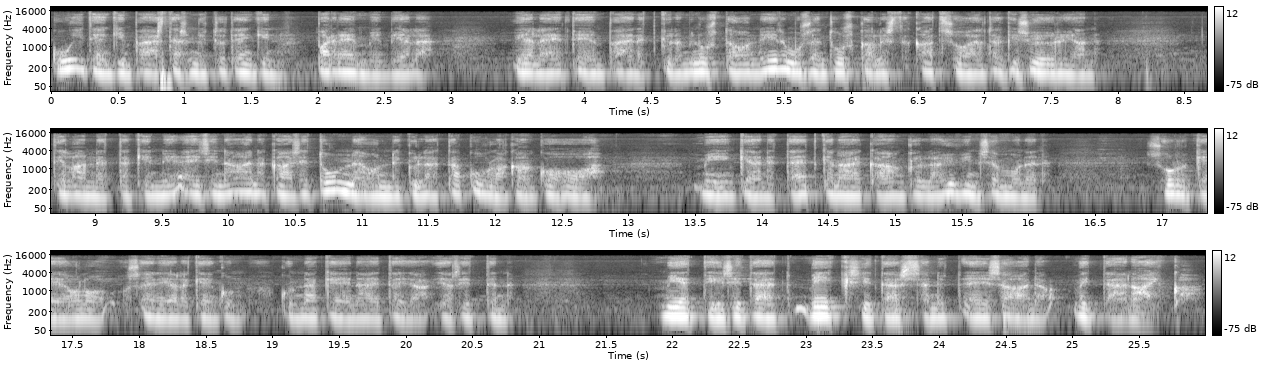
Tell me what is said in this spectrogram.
kuitenkin päästäisi nyt jotenkin paremmin vielä, vielä eteenpäin. Että kyllä minusta on hirmuisen tuskallista katsoa jotakin Syyrian tilannettakin, niin ei siinä ainakaan se tunne on niin kyllä takuullakaan kohoa mihinkään. Että hetken aikaa on kyllä hyvin semmoinen – surkea olo sen jälkeen, kun, kun näkee näitä ja, ja sitten miettii sitä, että miksi tässä nyt ei saada mitään aikaa.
